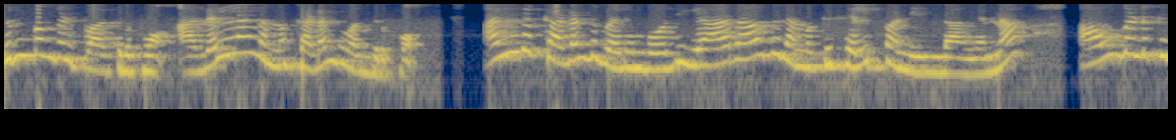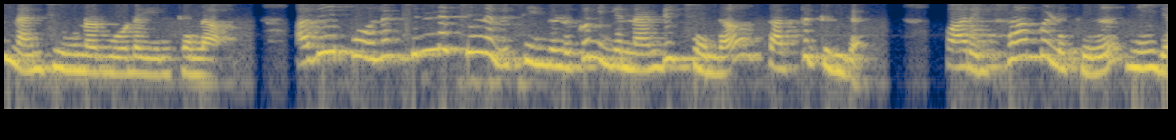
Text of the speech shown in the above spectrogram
துன்பங்கள் பார்த்திருப்போம். அதெல்லாம் நம்ம கடந்து வந்திருப்போம். அந்த கடந்து வரும்போது யாராவது நமக்கு ஹெல்ப் பண்ணியிருந்தாங்கன்னா அவங்களுக்கு நன்றி உணர்வோட இருக்கலாம். அதே போல சின்ன சின்ன விஷயங்களுக்கும் நீங்க நன்றி சொல்ல கத்துக்குங்க. ஃபார் எக்ஸாம்பிளுக்கு நீங்க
